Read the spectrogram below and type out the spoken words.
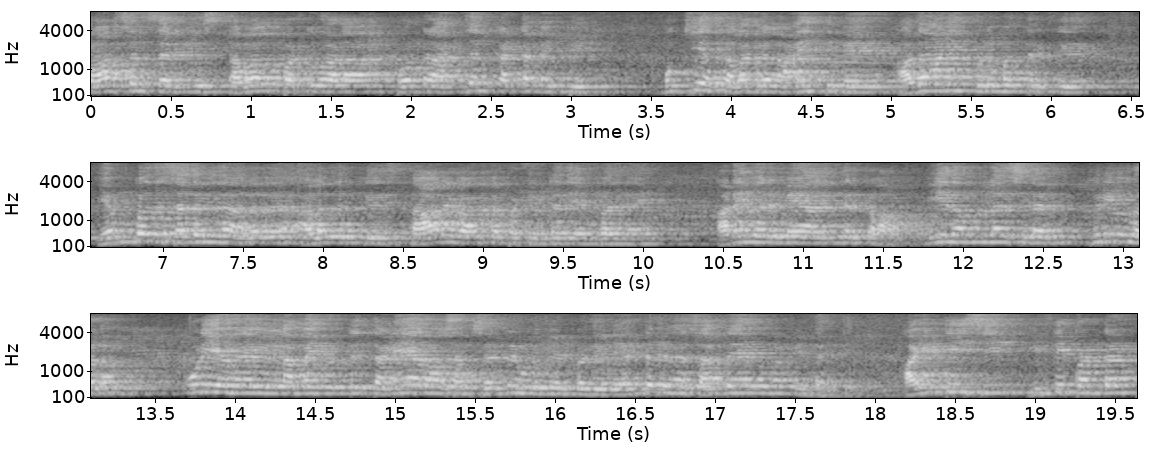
parcel service தபால் பட்டுவாடா போன்ற அஞ்சல் கட்டமைப்பின் முக்கிய தளங்கள் அனைத்துமே அதானி குழுமத்திற்கு எண்பது சதவீத அளவு அளவிற்கு தாரை வார்க்கப்பட்டுவிட்டது என்பதனை அனைவருமே அறிந்திருக்கலாம். மீதமுள்ள சில பிரிவுகளும் கூடிய விரைவில் நம்மை விட்டு தனியார் வசம் சென்றுவிடும் என்பதில் எந்தவித சந்தேகமும் இல்லை. ஐடிசி இண்டிபெண்டன்ட்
